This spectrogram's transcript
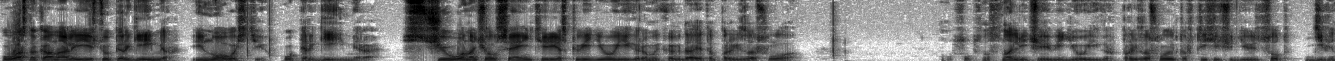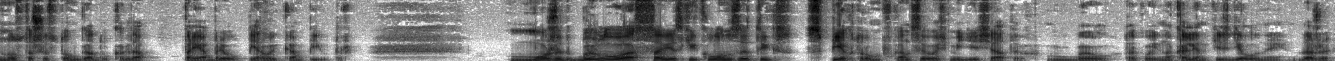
У вас на канале есть Опергеймер и новости Опергеймера. С чего начался интерес к видеоиграм и когда это произошло? Ну, собственно, с наличия видеоигр. Произошло это в 1996 году, когда приобрел первый компьютер. Может, был у вас советский клон ZX Spectrum в конце 80-х? Был такой на коленке сделанный. Даже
